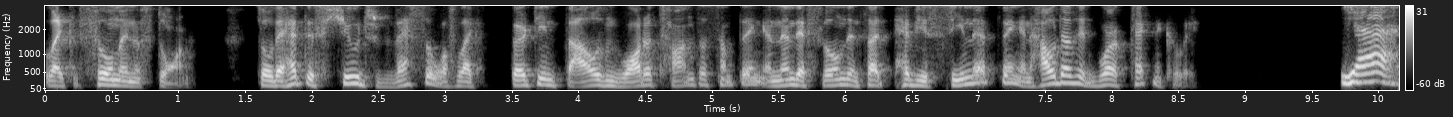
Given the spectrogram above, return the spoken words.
like film in a storm. So they had this huge vessel of like 13,000 water tons or something, and then they filmed inside. Have you seen that thing? And how does it work technically? Yeah,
